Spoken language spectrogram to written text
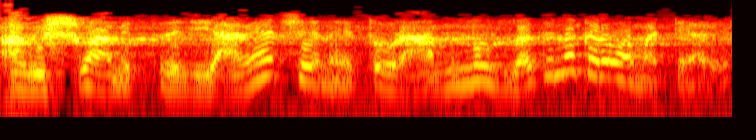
આ વિશ્વામિત્રજી આવ્યા છે ને તો રામનું લગ્ન કરવા માટે આવ્યા.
